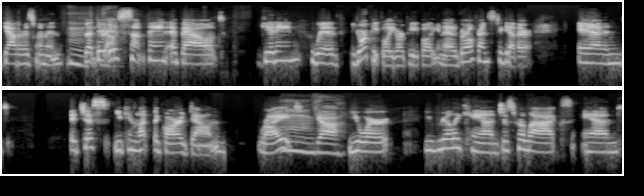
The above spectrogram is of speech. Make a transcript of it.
gather as women? Mm, but there yeah. is something about getting with your people, your people, you know, girlfriends together. And it just, you can let the guard down, right? Mm, yeah. You're, you really can just relax and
